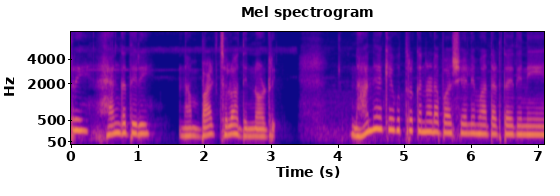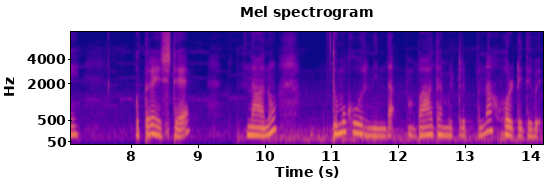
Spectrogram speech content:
ರೀ, ಹೆಂಗದಿರಿ? ನಾನು ಭಾಳ ಚಲೋ ಅದೀನಿ ನೋಡ್ರಿ. ನಾನು ಯಾಕೆ ಉತ್ತರ ಕನ್ನಡ ಭಾಷೆಯಲ್ಲಿ ಮಾತಾಡ್ತಾ ಇದ್ದೀನಿ? ಉತ್ತರ ಇಷ್ಟೇ. ನಾನು ತುಮಕೂರಿನಿಂದ ಬಾದಾಮಿ ಟ್ರಿಪ್ಪನ್ನ ಹೊರಟಿದ್ದೀವಿ.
